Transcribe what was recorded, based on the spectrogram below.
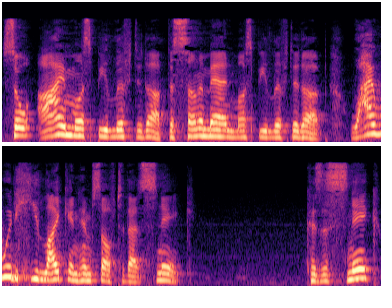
so I must be lifted up. The Son of Man must be lifted up. Why would he liken himself to that snake? Because a snake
